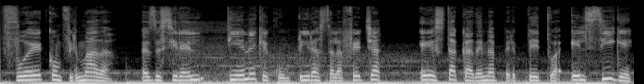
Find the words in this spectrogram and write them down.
fue confirmada. Es decir, él tiene que cumplir hasta la fecha esta cadena perpetua. Él sigue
